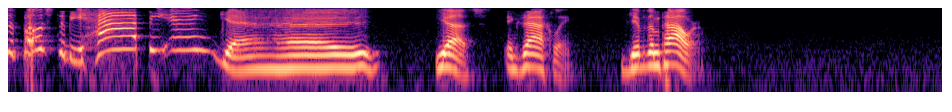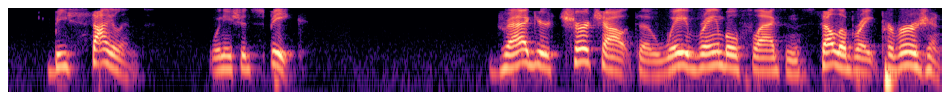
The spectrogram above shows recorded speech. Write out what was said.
supposed to be happy and gay. Yes, exactly. Give them power. Be silent when you should speak. Drag your church out to wave rainbow flags and celebrate perversion.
